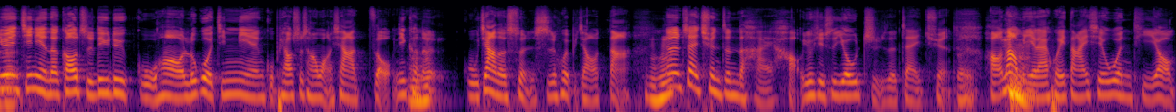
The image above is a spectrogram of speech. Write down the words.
因为今年的高值利率股哈，如果今年股票市场往下走，你可能。股价的损失会比较大，但是债券真的还好，尤其是优质的债券。对，好，那我们也来回答一些问题哦。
